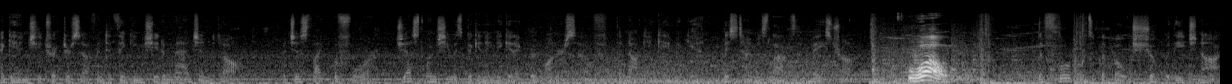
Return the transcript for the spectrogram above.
Again, she tricked herself into thinking she'd imagined it all. But just like before, just when she was beginning to get a grip on herself, the knocking came again, this time as loud as a bass drum. Whoa! The floorboards of the boat shook with each knock.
